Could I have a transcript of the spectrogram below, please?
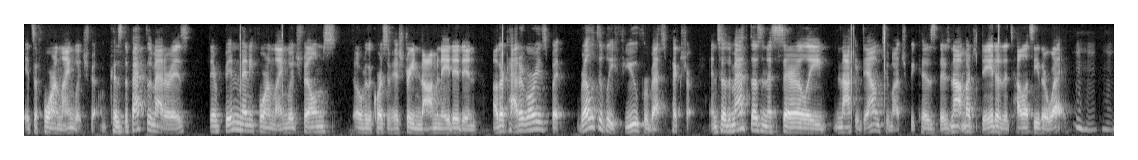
it's a foreign language film. Because the fact of the matter is, there have been many foreign language films over the course of history nominated in other categories, but relatively few for Best Picture. And so the math doesn't necessarily knock it down too much because there's not much data to tell us either way. Mm-hmm. mm-hmm.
